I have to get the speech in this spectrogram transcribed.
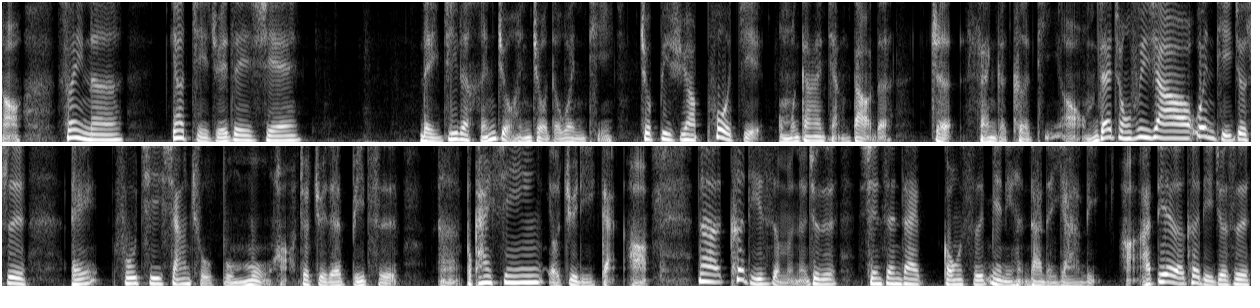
好，所以呢，要解决这些。累积了很久很久的问题，就必须要破解我们刚才讲到的这三个课题啊。我们再重复一下哦。问题就是，诶，夫妻相处不睦哈，就觉得彼此呃不开心，有距离感哈。那课题是什么呢？就是先生在公司面临很大的压力好啊。第二个课题就是，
